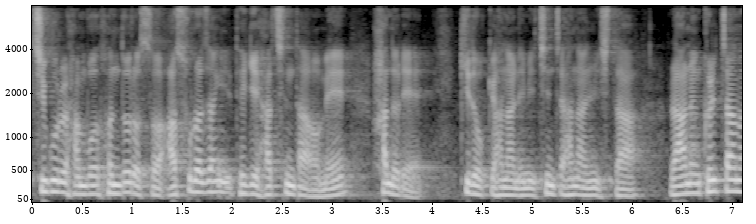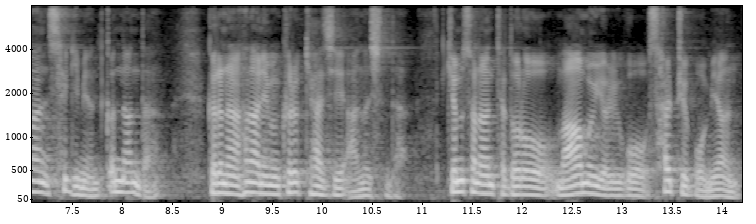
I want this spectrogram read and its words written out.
지구를 한번 흔들어서 아수라장이 되게 하신 다음에 하늘에 기독교 하나님이 진짜 하나님이시다. 라는 글자만 새기면 끝난다. 그러나 하나님은 그렇게 하지 않으신다. 겸손한 태도로 마음을 열고 살펴보면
